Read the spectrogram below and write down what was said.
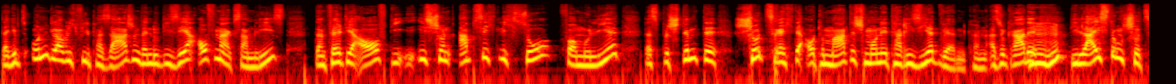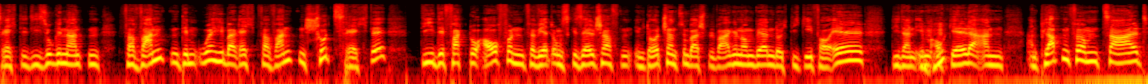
da gibt's unglaublich viel Passagen, wenn du die sehr aufmerksam liest, dann fällt dir auf, die ist schon absichtlich so formuliert, dass bestimmte Schutzrechte automatisch monetarisiert werden können. Also gerade mhm. die Leistungsschutzrechte, die sogenannten verwandten, dem Urheberrecht verwandten Schutzrechte, die de facto auch von Verwertungsgesellschaften in Deutschland zum Beispiel wahrgenommen werden durch die GVL, die dann eben mhm. auch Gelder an, an Plattenfirmen zahlt,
